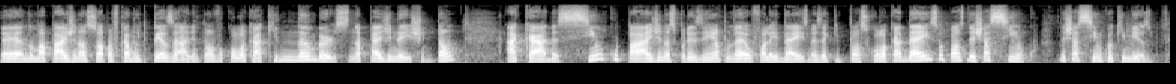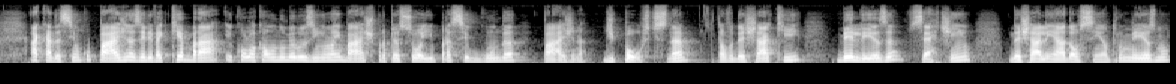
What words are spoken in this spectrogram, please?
é, numa página só para ficar muito pesado. Então eu vou colocar aqui numbers na pagination. Então, a cada 5 páginas, por exemplo, né, eu falei 10, mas aqui posso colocar 10 ou posso deixar 5. Vou deixar 5 aqui mesmo a cada cinco páginas ele vai quebrar e colocar um númerozinho lá embaixo para a pessoa ir para a segunda página de posts, né? Então vou deixar aqui, beleza, certinho, vou deixar alinhado ao centro mesmo,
